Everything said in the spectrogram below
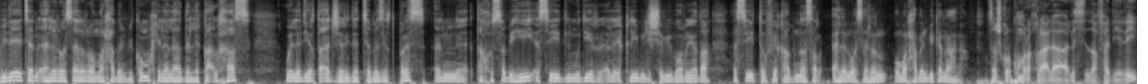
بداية أهلا وسهلا ومرحبا بكم. خلال هذا اللقاء الخاص والذي ارتأت جريدة تمازيرت بريس أن تخص به السيد المدير الإقليمي للشبيبة والرياضة السيد توفيق عبد الناصر. أهلا وسهلا ومرحبا بك معنا. تنشكركم مرة أخرى على الاستضافة ديالي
